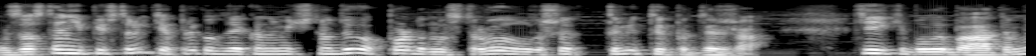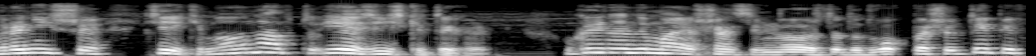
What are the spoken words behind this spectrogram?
За останні півстоліття приклади економічного дива продемонстрували лише три типи держав: ті, які були багатими раніше, ті, які мали нафту, і азійські тигри. Україна не має шансів належати до двох перших типів,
